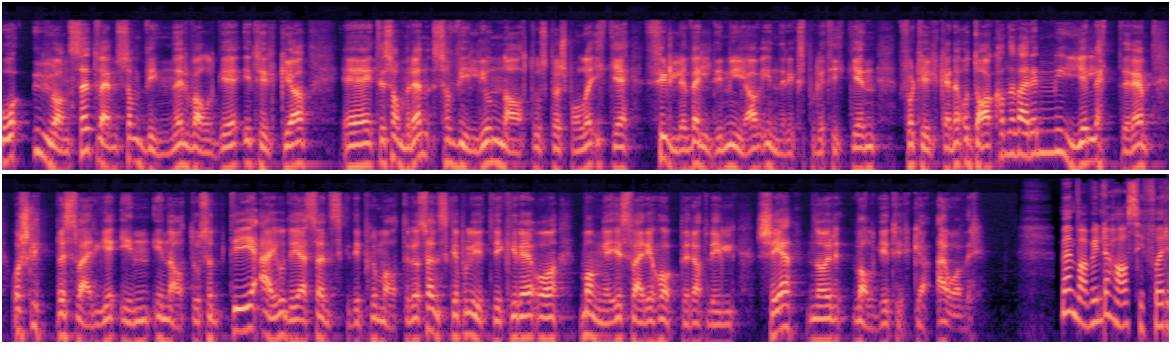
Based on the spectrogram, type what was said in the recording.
Og uansett hvem som vinner valget i Tyrkia eh, til sommeren, så vil jo Nato-spørsmålet ikke fylle veldig mye av innenrikspolitikken for tyrkerne. Og da kan det være mye lettere å slippe Sverige inn i Nato. Så det er jo det svenske diplomater og svenske politikere og mange i Sverige håper at vil skje når valget i Tyrkia er over. Men hva vil det ha å si for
